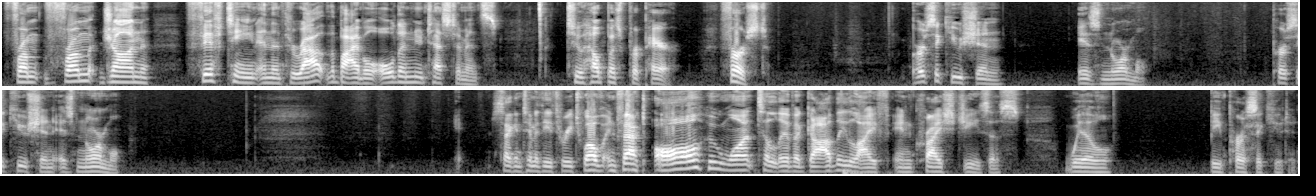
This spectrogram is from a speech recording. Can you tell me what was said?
from, from John 15, and then throughout the Bible, Old and New Testaments, to help us prepare. First, persecution is normal. Persecution is normal. 2 Timothy 3:12 In fact all who want to live a godly life in Christ Jesus will be persecuted.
